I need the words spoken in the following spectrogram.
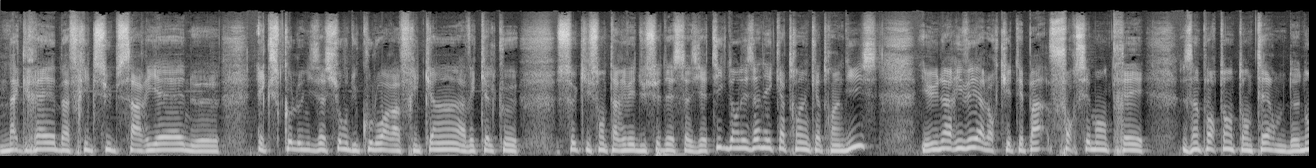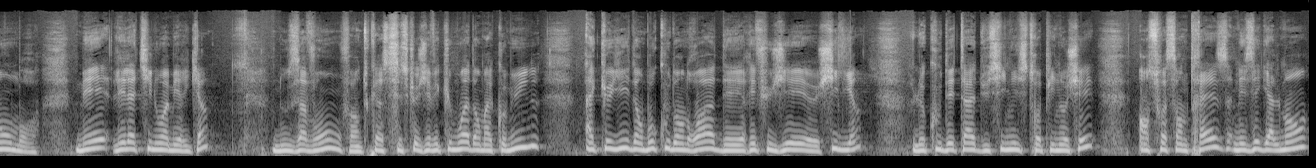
Maghreb, Afrique subsaharienne, euh, colonisation du couloir africain avec quelques ceux qui sont arrivés du sud-est asiatique. Dans les années 80-90, il y a une arrivée, alors qui n'était pas forcément très importante en termes de nombre, mais les latino-américains nous avons, enfin en tout cas c'est ce que j'ai vécu moi dans ma commune, accueilli dans beaucoup d'endroits des réfugiés euh, chiliens, le coup d'État du sinistre Pinochet en 73, mais également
